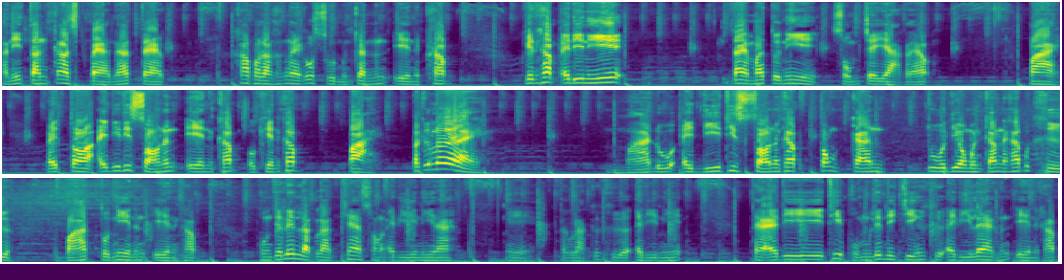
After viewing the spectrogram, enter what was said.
อันนี้ตัน 98 นะ แต่ค่าพลังข้างในก็ศูนเหมือนกันนั่นเองนะครับโอเคครับไอดีนี้ได้มาตัวนี้สมใจอยากแล้ว ไป ไปต่อไอดีที่ 2 นั่นเองครับโอเคครับไปไปกันเลยมาดูไอดีที่2นะครับต้องการตัวเดียวเหมือนกันนะครับก็คือบาสตัวนี้นั่นเองครับผมจะเล่นหลักๆแค่ 2 ID นี้นะนี่หลักๆก็คือ ID นี้ แต่ ID ที่ผมเล่นจริงๆก็คือ ID แรกนั่นเองนะครับ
